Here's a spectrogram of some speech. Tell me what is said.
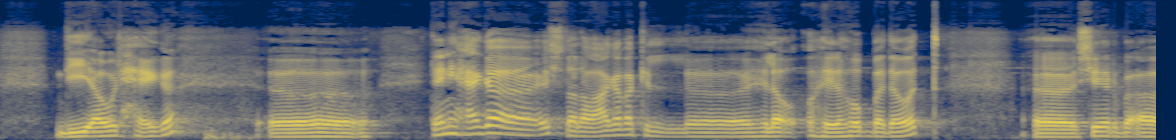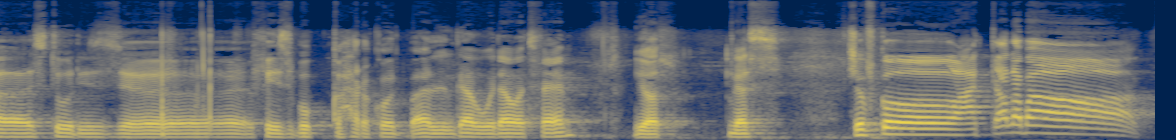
دي أول حاجة. آه، تاني حاجة قشطة لو عجبك الهوبا دوت. آه، share بقى stories آه، فيسبوك حركات بقى الجو دوت فاهم؟ يلا بس. اشوفكوا على الكنبة!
